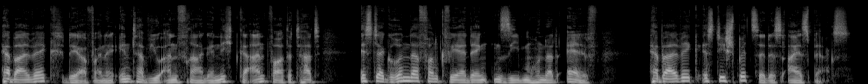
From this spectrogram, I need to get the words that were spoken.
Herr Ballweg, der auf eine Interviewanfrage nicht geantwortet hat, ist der Gründer von Querdenken 711. Herr Ballweg ist die Spitze des Eisbergs.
